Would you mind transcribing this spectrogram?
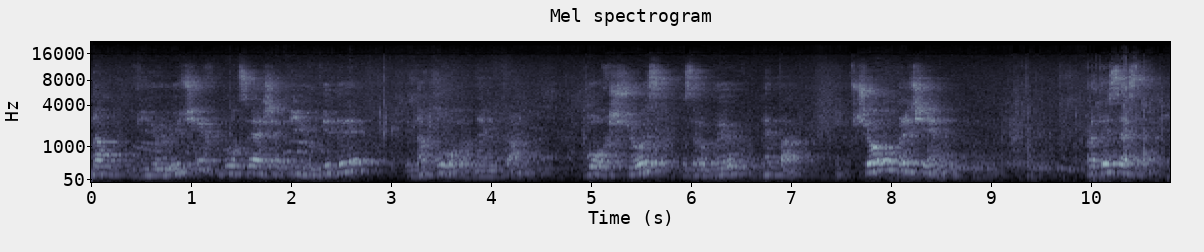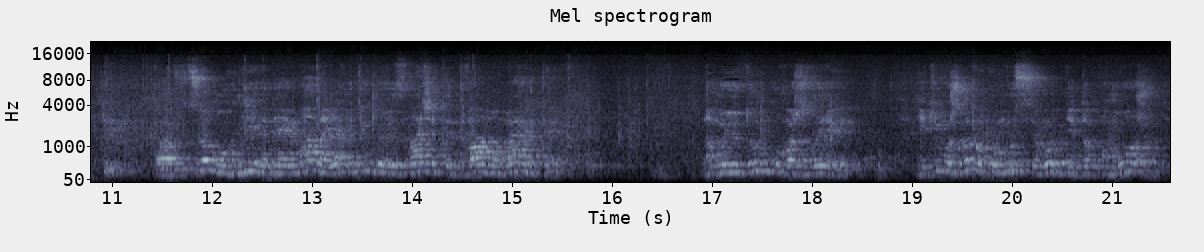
на віруючих, бо це ще півбіди, і на Бога нарікання. Бог щось зробив не так. В чому причина? Брати і сестри, е, в цьому гніві Неємана я хотів би відзначити два моменти, на мою думку, важливі, які, можливо, комусь сьогодні допоможуть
